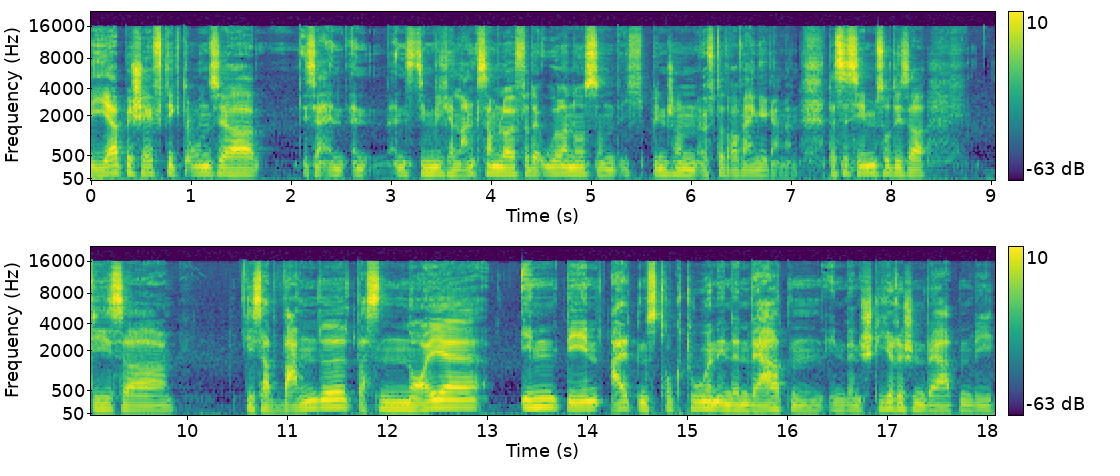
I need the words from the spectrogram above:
der beschäftigt uns ja ist ja ein, ein, ein ziemlicher Langsamläufer der Uranus und ich bin schon öfter darauf eingegangen. Das ist eben so dieser, dieser, dieser Wandel, das Neue in den alten Strukturen, in den Werten, in den stierischen Werten wie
